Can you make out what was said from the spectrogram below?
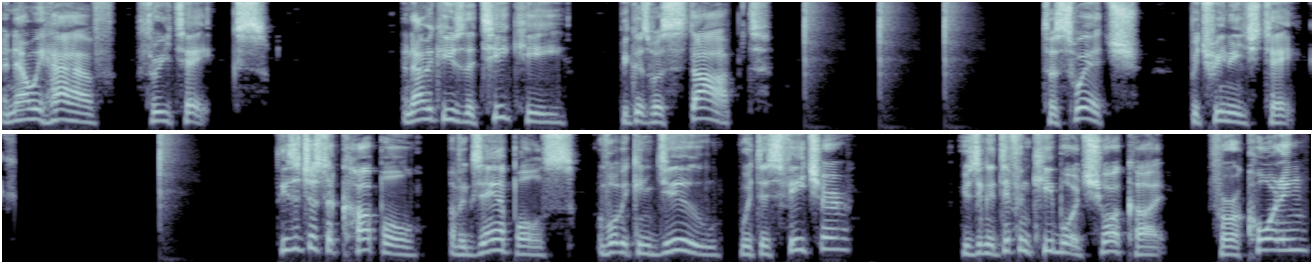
and now we have three takes. And now we can use the T key because we're stopped to switch between each take. These are just a couple of examples of what we can do with this feature using a different keyboard shortcut for recording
